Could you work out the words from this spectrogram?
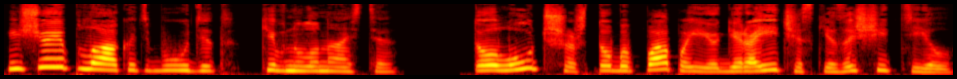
«Еще и плакать будет», — кивнула Настя. «То лучше, чтобы папа ее героически защитил.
